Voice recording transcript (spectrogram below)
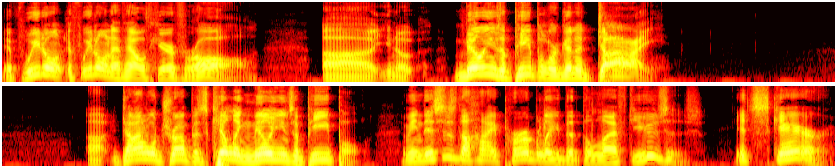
if we don't if we don't have health care for all, uh, you know, millions of people are going to die. Uh, Donald Trump is killing millions of people. I mean, this is the hyperbole that the left uses. It's scare.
